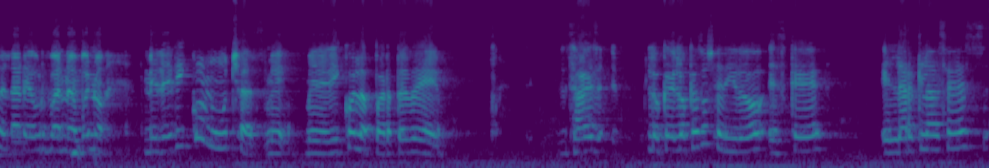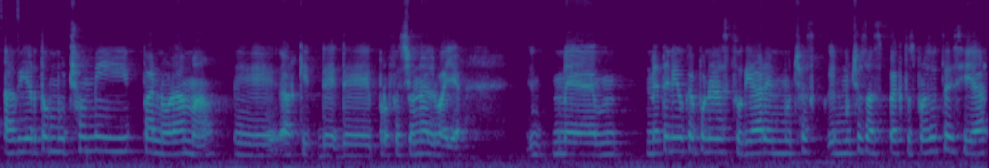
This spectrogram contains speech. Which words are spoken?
al área urbana. Bueno, me dedico a muchas. Me, me dedico a la parte de ¿sabes? Lo que, lo que ha sucedido es que el dar clases ha abierto mucho mi panorama de, de, profesional, vaya. Me, he tenido que poner a estudiar en, muchos en muchos aspectos, por eso te decía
